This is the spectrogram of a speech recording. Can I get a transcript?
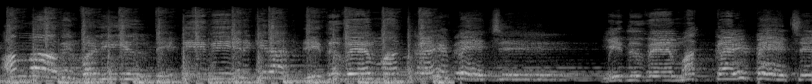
அம்மாவின் வழியில் டிடிவி இருக்கிறார். இதுவே மக்கள் பேச்சு. இதுவே மக்கள் பேச்சு.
